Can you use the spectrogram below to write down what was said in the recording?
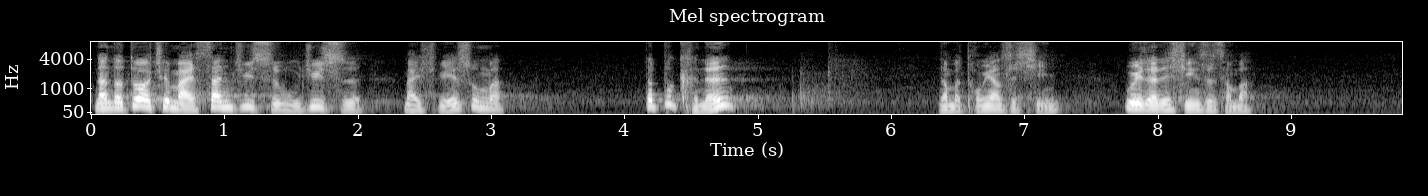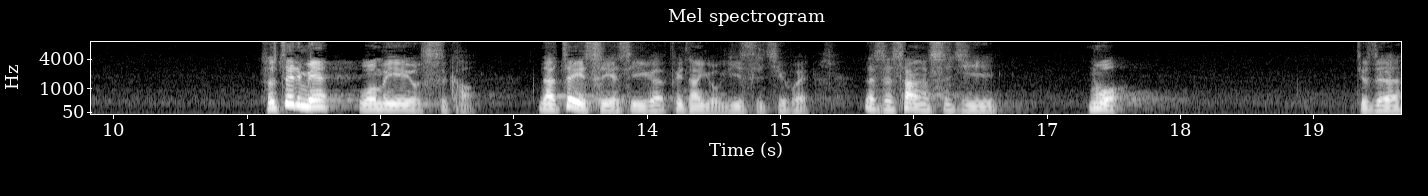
难道都要去买三居室、五居室、买别墅吗？那不可能。那么同样是行，未来的行是什么？所以这里面我们也有思考。那这一次也是一个非常有意思的机会。那是上个世纪末，就是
